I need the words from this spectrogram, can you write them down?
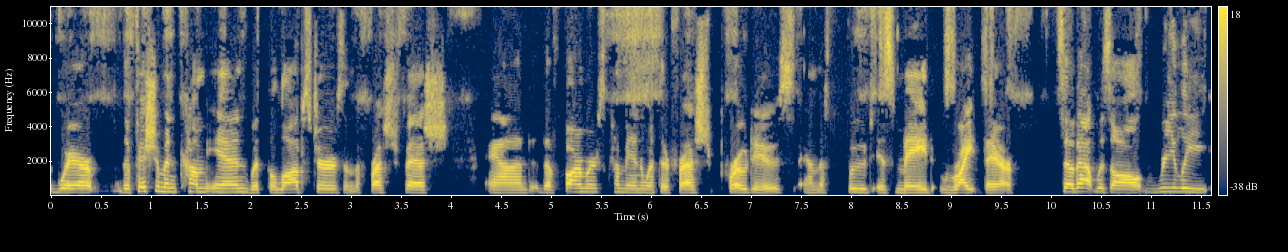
where the fishermen come in with the lobsters and the fresh fish and the farmers come in with their fresh produce and the food is made right there. So that was all really,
